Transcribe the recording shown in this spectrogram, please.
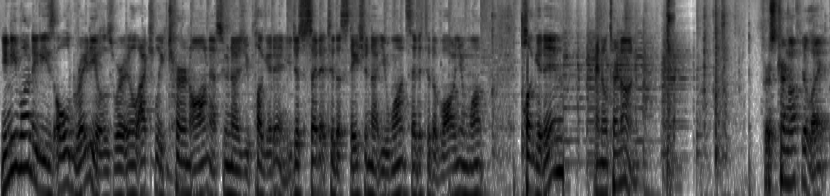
You need one of these old radios where it'll actually turn on as soon as you plug it in. You just set it to the station that you want, set it to the volume you want, plug it in, and it'll turn on. First turn off your light.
